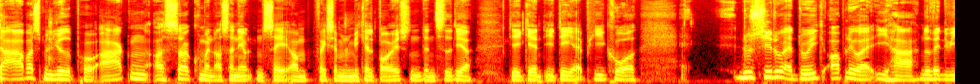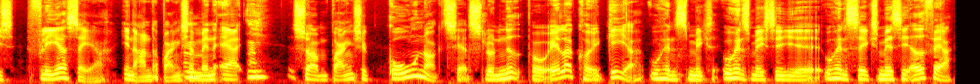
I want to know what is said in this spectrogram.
Der er arbejdsmiljøet på Arken, og så kunne man også have nævnt en sag om for eksempel Michael Bøjsen, den tidligere dirigent i DRP-koret nu siger du, at du ikke oplever, at I har nødvendigvis flere sager end andre brancher, mm. men er I som branche gode nok til at slå ned på eller korrigere uhensigtsmæssig, uhensigtsmæssig adfærd?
